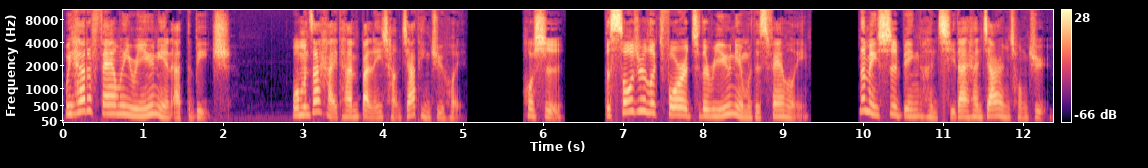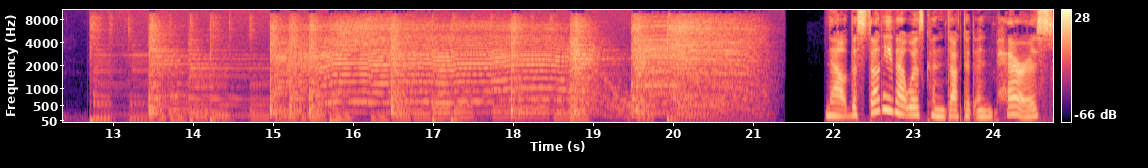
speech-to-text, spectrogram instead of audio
，We had a family reunion at the beach。我们在海滩办了一场家庭聚会。或是，The soldier looked forward to the reunion with his family。那名士兵很期待和家人重聚。Now, the study that was conducted in Paris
